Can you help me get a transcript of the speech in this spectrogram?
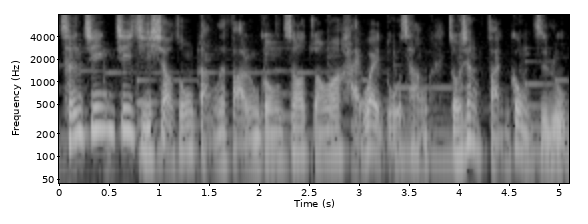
曾经积极效忠党的法轮功，只好转往海外躲藏，走向反共之路。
